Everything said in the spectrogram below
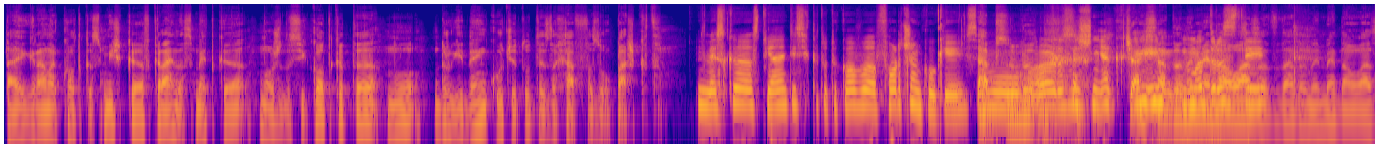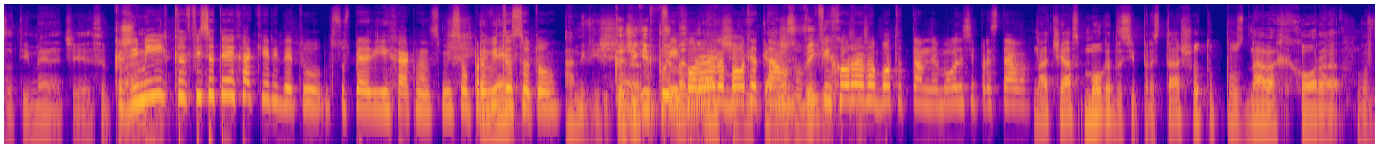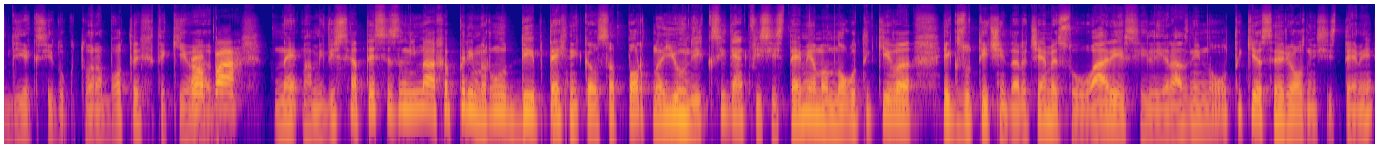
Та игра на котка с мишка, в крайна сметка може да си котката, но други ден кучето те захапва за опашката. Днеска стояне ти си като такова форчан куки, само разлиш някакви Чак да не мъдрости. Ме налазат, да, да не ме налазат и мене, че се Кажи ми, какви са тези хакери, дето са успели да ги хакнат? В смисъл е, правителството. Не, ами виж. Кажи ги по име. хора не, работят там? Какви хора работят там? Не мога да си представя. Значи аз мога да си представя, защото познавах хора в DXC, докато работех. Такива. Опа. Не, ами виж сега, те се занимаваха примерно Deep Technical Support на Unix и някакви системи, ама много такива екзотични, да речеме Solaris или разни много такива сериозни системи.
